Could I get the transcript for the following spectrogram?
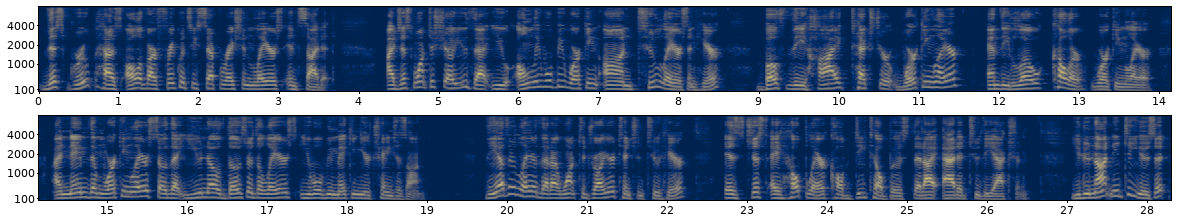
This group has all of our frequency separation layers inside it. I just want to show you that you only will be working on two layers in here, both the high texture working layer and the low color working layer. I named them working layers so that you know those are the layers you will be making your changes on. The other layer that I want to draw your attention to here is just a help layer called Detail Boost that I added to the action. You do not need to use it,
